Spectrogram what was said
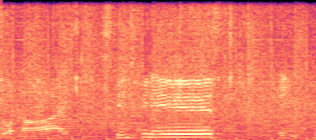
รวบร้อย Spin Finish ทีทูวันโกชุ ด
